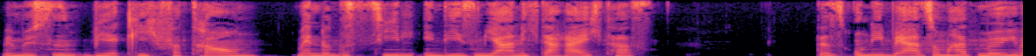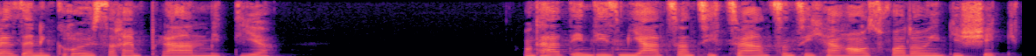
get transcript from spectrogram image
Wir müssen wirklich vertrauen, wenn du das Ziel in diesem Jahr nicht erreicht hast. Das Universum hat möglicherweise einen größeren Plan mit dir und hat in diesem Jahr 2022 Herausforderungen geschickt,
